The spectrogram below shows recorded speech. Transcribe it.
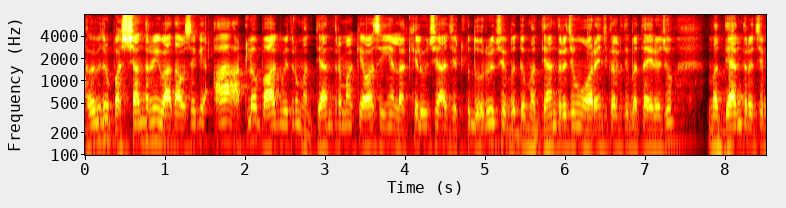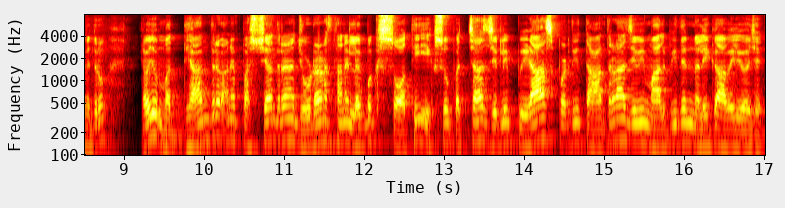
હવે મિત્રો પશ્ચાંતરની વાત આવશે કે આ આટલો ભાગ મિત્રો મધ્યાંતરમાં કહેવાશે અહીંયા લખેલું છે, આ જેટલું દોર્યું છે, બધું મધ્યાંતર છે, હું ઓરેન્જ કલરથી બતાવી રહ્યો છું. મધ્યાંતર છે મિત્રો. હવે જો મધ્યાંત્ર અને પશ્ચાંતરના જોડાણ સ્થાને લગભગ સોથી એકસો પચાસ જેટલી પીળાશ પડતી તાંતણા જેવી માલપીધન નલિકા આવેલી હોય છે.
